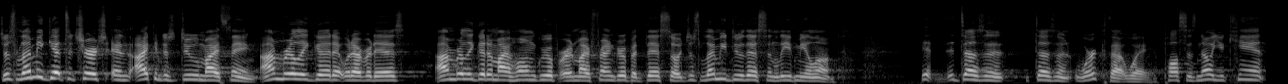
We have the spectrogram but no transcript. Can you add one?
Just let me get to church and I can just do my thing. I'm really good at whatever it is. I'm really good in my home group or in my friend group at this, so just let me do this and leave me alone. It, it doesn't, doesn't work that way. Paul says, no, you can't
